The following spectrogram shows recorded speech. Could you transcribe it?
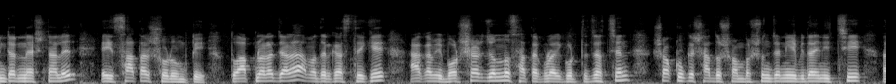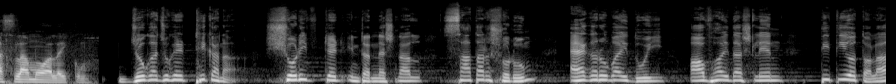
ইন্টারন্যাশনালের এই ছাতার শোরুমটি তো আপনারা যারা আমাদের কাছ থেকে আগামী বর্ষার জন্য ছাতা ক্রয় করতে চাচ্ছেন, সকলকে সাদর সম্ভাষণ জানিয়ে বিদায় নিচ্ছি। আসসালামু আলাইকুম। যোগাযোগের ঠিকানা Sharif trade international Sattar showroom এগারো বাই দুই, অভয় দাস লেন, তৃতীয় তলা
